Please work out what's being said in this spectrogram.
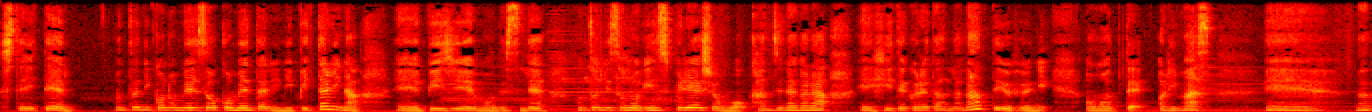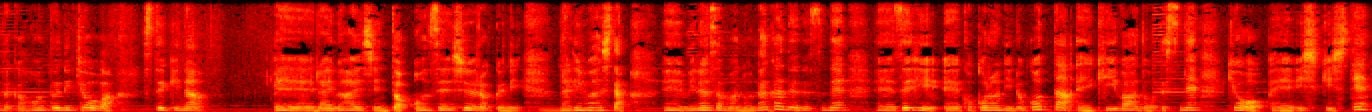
していて本当にこの瞑想コメンタリーにぴったりな、えー、BGM をですね本当にそのインスピレーションを感じながら、えー、弾いてくれたんだなっていうふうに思っております、えー、なんだか本当に今日は素敵なえー、ライブ配信と音声収録になりました、えー、皆様の中でですね、えー、ぜひ、えー、心に残った、え、キーワードをですね今日、え、意識して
